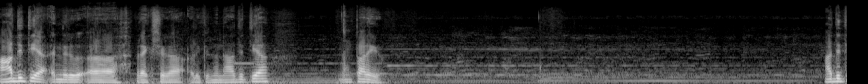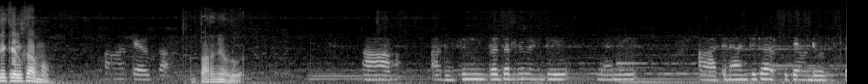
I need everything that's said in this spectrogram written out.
ആദിത്യ എന്നൊരു പ്രേക്ഷക വിളിക്കുന്നുണ്ട്. ആദിത്യ പറയൂ. ആദിത്യ കേൾക്കാമോ? കേൾക്കാം. പറഞ്ഞോളൂ. ആ അർജുൻ ബ്രദറിന് വേണ്ടി ഞാൻ ആദരാഞ്ജലി അർപ്പിക്കാൻ വേണ്ടി വിളിച്ച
